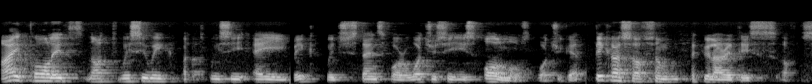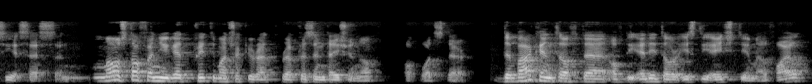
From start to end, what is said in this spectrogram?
I call it not WYSIWYG, but WYSI-A-WYG, which stands for what you see is almost what you get, because of some peculiarities of CSS. And most often you get pretty much accurate representation of of what's there. The backend of the of the editor is the HTML file,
